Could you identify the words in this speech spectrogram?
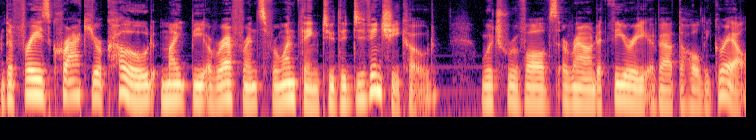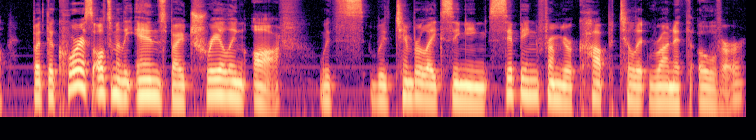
The phrase crack your code might be a reference, for one thing, to the Da Vinci Code, which revolves around a theory about the Holy Grail. But the chorus ultimately ends by trailing off, with, with Timberlake singing, Sipping from your cup till it runneth over.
